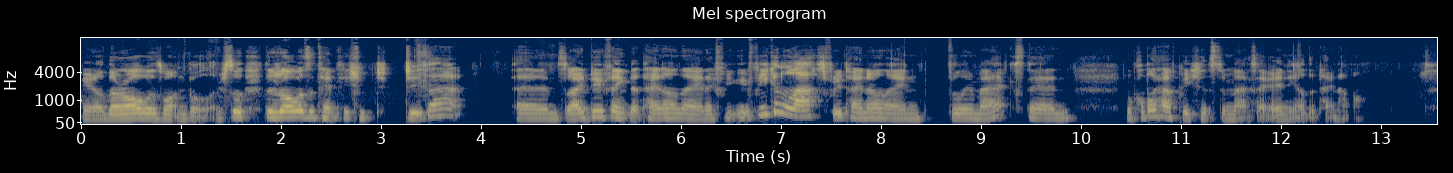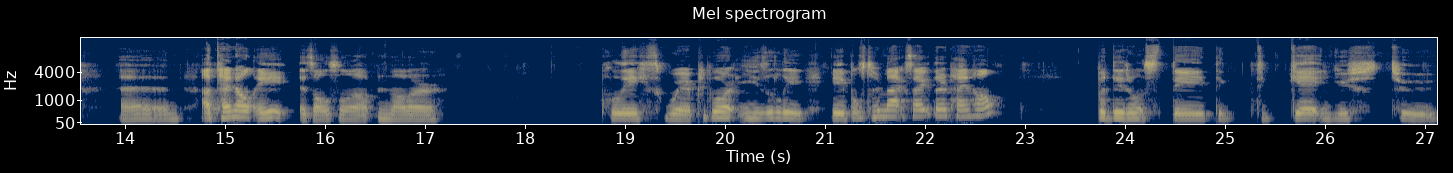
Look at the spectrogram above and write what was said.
You know they're always wanting bowlers. So there's always a temptation to do that. Um so i do think that Town Hall 9 if you if you can last through Town Hall 9 fully max then you'll probably have patience to max out any other town hall um a Town Hall 8 is also another place where people are easily able to max out their town hall but they don't stay to to get used to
